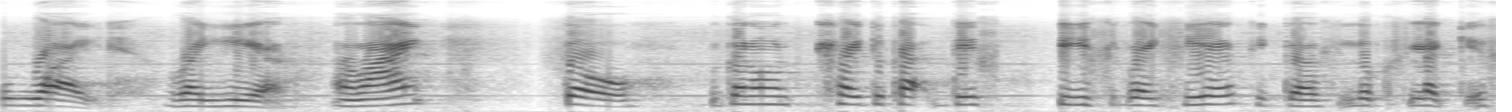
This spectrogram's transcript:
wide right here alright so we're gonna try to cut this piece right here because looks like it's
